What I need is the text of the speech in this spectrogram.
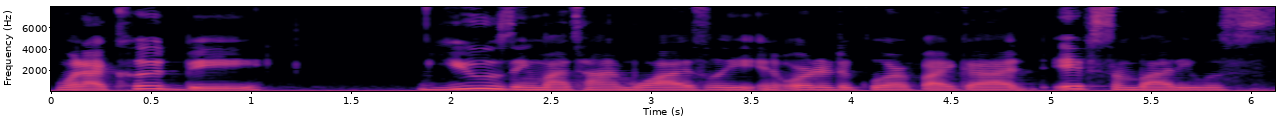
when I could be using my time wisely in order to glorify God if somebody was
